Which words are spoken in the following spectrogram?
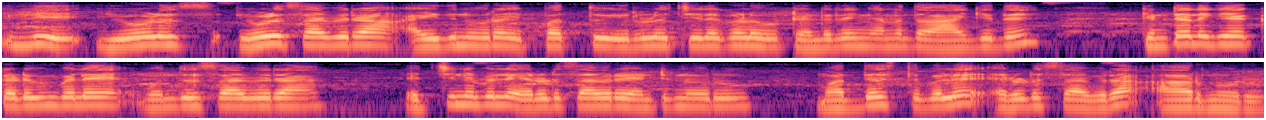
ಇಲ್ಲಿ ಏಳು ಏಳು ಸಾವಿರ ಐದುನೂರ ಇಪ್ಪತ್ತು ಈರುಳ್ಳಿ ಚೀಲಗಳು ಟೆಂಡರಿಂಗ್ ಅನ್ನೋದು ಆಗಿದೆ. ಕ್ವಿಂಟಲಿಗೆ ಕಡಿಮೆ ಬೆಲೆ ಒಂದು ಸಾವಿರ, ಹೆಚ್ಚಿನ ಬೆಲೆ ಎರಡು ಸಾವಿರ ಎಂಟುನೂರು, ಮಧ್ಯಸ್ಥ ಬೆಲೆ ಎರಡು ಸಾವಿರ ಆರುನೂರು.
